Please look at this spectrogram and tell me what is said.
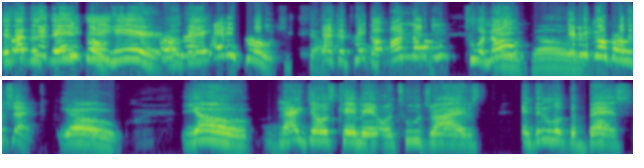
Is that the same thing coach. here? Okay. Any coach that could take an unknown to a known, give me Bill Belichick. Yo, yo, Mac Jones came in on two drives and didn't look the best,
